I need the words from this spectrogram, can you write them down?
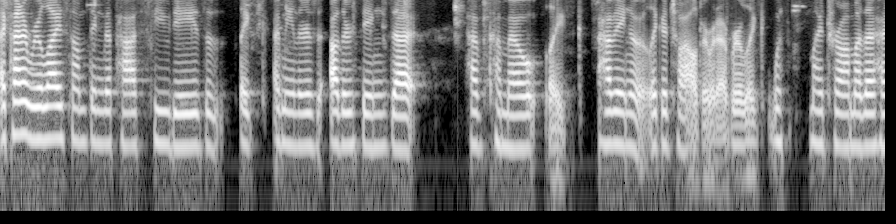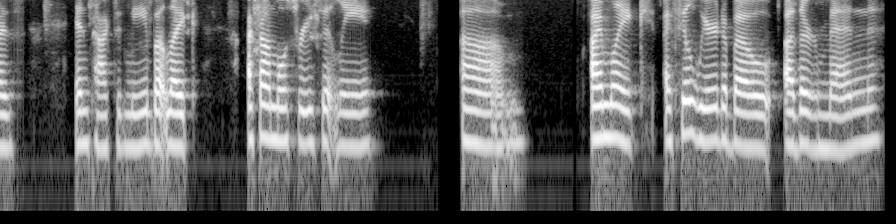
i kind of realized something the past few days of like i mean there's other things that have come out like having a like a child or whatever like with my trauma that has impacted me. But like i found most recently um i'm like i feel weird about other men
